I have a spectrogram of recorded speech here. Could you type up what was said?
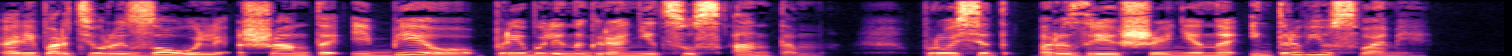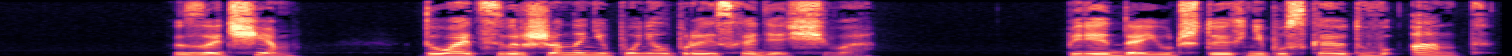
Репортеры Зоуль, Шанта и Бео прибыли на границу с Антом. Просят разрешения на интервью с вами. Зачем? Туайт совершенно не понял происходящего. Передают, что их не пускают в Ант.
